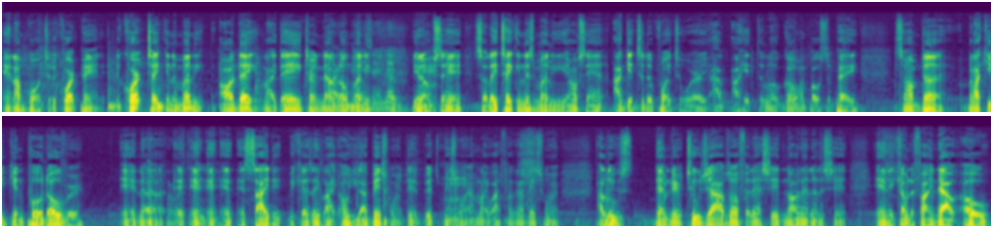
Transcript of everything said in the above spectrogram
and I'm going to the court paying it. The court taking the money all day. Like they ain't turning down Right, no money. nothing. You know what I'm saying? So they taking this money, you know what I'm saying? I get to the point to where I, I hit the logo I'm supposed to pay. So I'm done. But I keep getting pulled over and uh and, and, and, and cited because they like, oh you got bench warrant, this bench, bench Mm. warrant. I'm like, why the fuck I got bench warrant? I lose damn near two jobs off of that shit and all that other shit. And they come to find out, oh,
